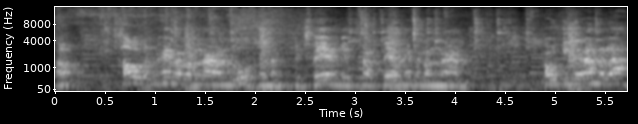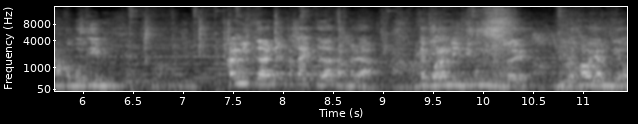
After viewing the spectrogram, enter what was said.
เอาข้าวมันให้พลังงานรู้ใช่ไหมเป็นแป้งเป็นผัดแป้งให้พลังงานเขากินในน้ำนั่นละเขาก็บอิ่มใครมีเกลือเนี่ยก็ใส่เกลือธรรมดาแต่กรณีที่พวกมึงอย่างเลยมีแต่ข้าวอย่างเดียว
